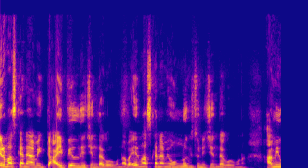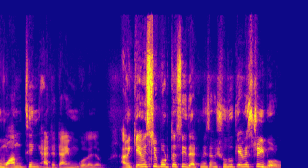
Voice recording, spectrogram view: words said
এর মাঝখানে আমি একটু আইপিএল নিয়ে চিন্তা করব না। বা এর মাঝখানে আমি অন্য কিছু নিয়ে চিন্তা করব না। আমি one thing at a time গলে যাব। আমি কেমিস্ট্রি পড়তেছি দ্যাট মিনস আমি শুধু কেমিস্ট্রিই পড়ব।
